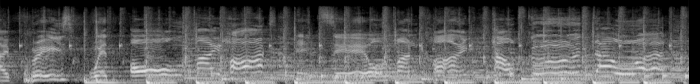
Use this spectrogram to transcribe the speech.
I praise with all my heart. And tell mankind how good thou art,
